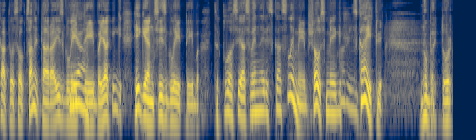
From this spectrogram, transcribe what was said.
kā to sauc, sanitārā izglītība, ja, higi- higienas izglītība, tur plosījās veneriskā slimība, šausmīgi Arī. skaitļi. Nu, bet tur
